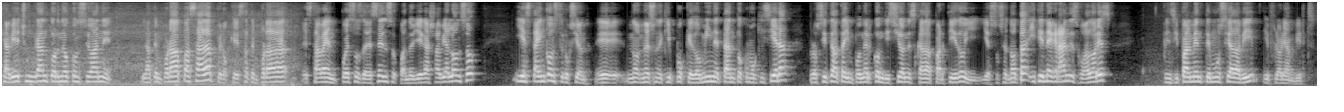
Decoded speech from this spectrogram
que había hecho un gran torneo con Seoane la temporada pasada, pero que esta temporada estaba en puestos de descenso cuando llega Xavi Alonso y está en construcción. Eh, no, no, es un equipo que domine tanto como quisiera, pero sí trata de imponer condiciones cada partido y, y eso se nota. Y tiene grandes jugadores, principalmente Musia David y Florian Wirtz.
